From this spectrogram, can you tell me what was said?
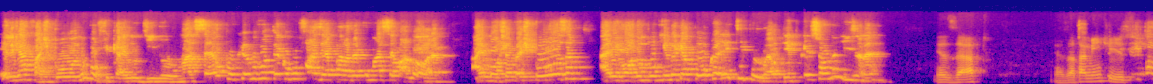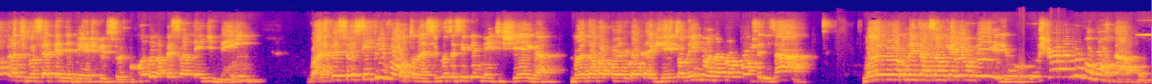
ele já faz, pô, eu não vou ficar iludindo o Marcel porque eu não vou ter como fazer a parada com o Marcel agora. aí mostra pra esposa, aí ele roda um pouquinho, daqui a pouco ele, tipo, é o tempo que ele se organiza, né? Exato. Exatamente isso. É importante você atender bem as pessoas. Quando a pessoa atende bem, as pessoas sempre voltam, né? Se você simplesmente chega, manda uma proposta de qualquer jeito, ou nem manda a proposta e diz, ah, manda uma documentação que aí eu vejo. Os caras não vão voltar, pô.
